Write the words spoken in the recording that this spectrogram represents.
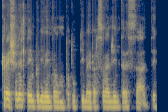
cresce nel tempo e diventano un po' tutti bei personaggi interessanti.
